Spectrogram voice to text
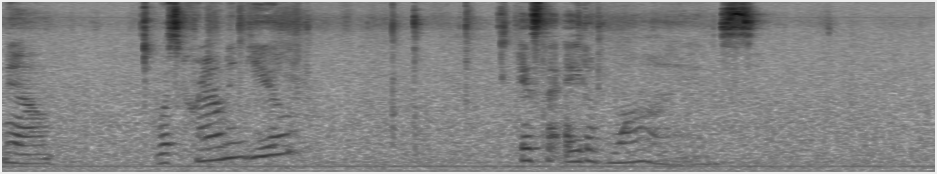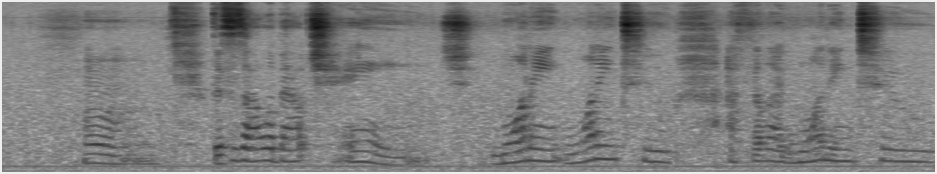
now what's crowning you it's the Eight of Wands. Hmm. This is all about change. Wanting, wanting to, I feel like wanting to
